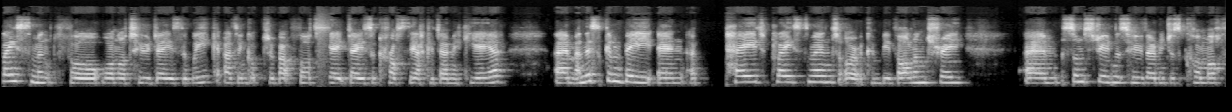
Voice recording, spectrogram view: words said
placement for one or two days a week, adding up to about 48 days across the academic year. Um, and this can be in a paid placement or it can be voluntary. Um, some students who've only just come off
